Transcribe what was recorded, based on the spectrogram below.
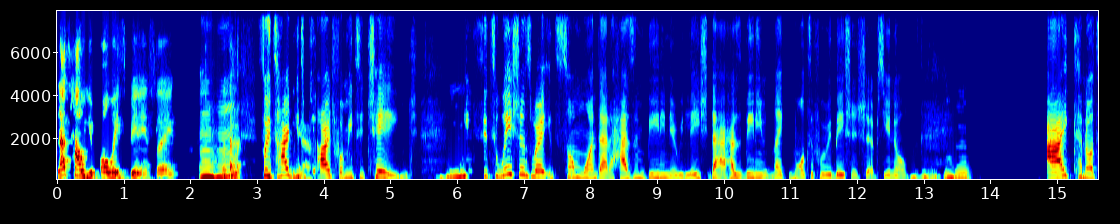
That's how you've always been. It's like Mhm. So it's hard. It's Yeah. hard for me to change Mhm. in situations where it's someone that hasn't been in a relation that has been in like multiple relationships. You know, Mhm. I cannot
